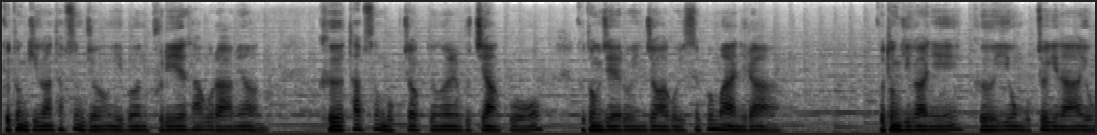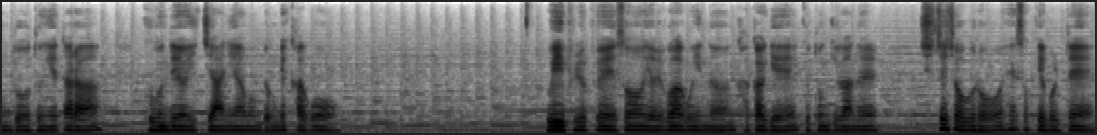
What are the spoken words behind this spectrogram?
교통기관 탑승 중 입은 불의의 사고라 하면 그 탑승 목적 등을 묻지 않고 교통재해로 인정하고 있을 뿐만 아니라 교통기관이 그 이용 목적이나 용도 등에 따라 구분되어 있지 아니함은 명백하고 위 분류표에서 열거하고 있는 각각의 교통기관을 실질적으로 해석해 볼 때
